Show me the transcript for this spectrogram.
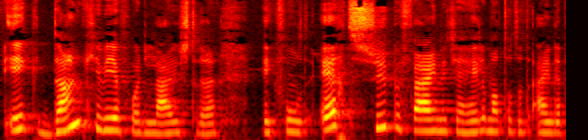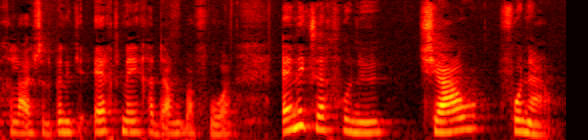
Ik dank je weer voor het luisteren. Ik vond het echt super fijn dat je helemaal tot het einde hebt geluisterd. Daar ben ik je echt mega dankbaar voor. En ik zeg voor nu, ciao voor now.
